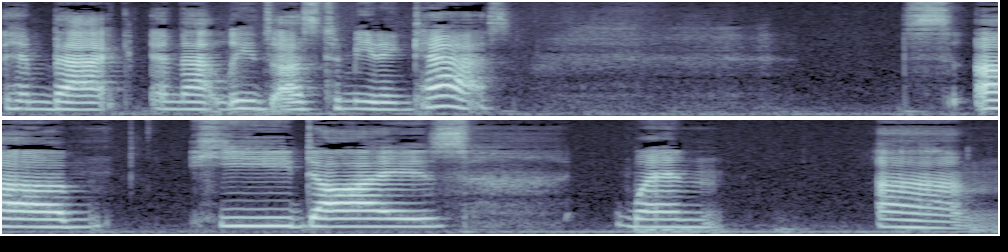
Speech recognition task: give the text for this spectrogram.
him back, and that leads us to meeting Cas. Um, he dies when. Um,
